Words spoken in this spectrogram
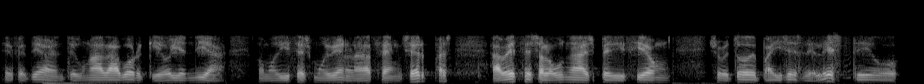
Efectivamente, una labor que hoy en día, como dices muy bien, la hacen Serpas, a veces alguna expedición, sobre todo de países del este o,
